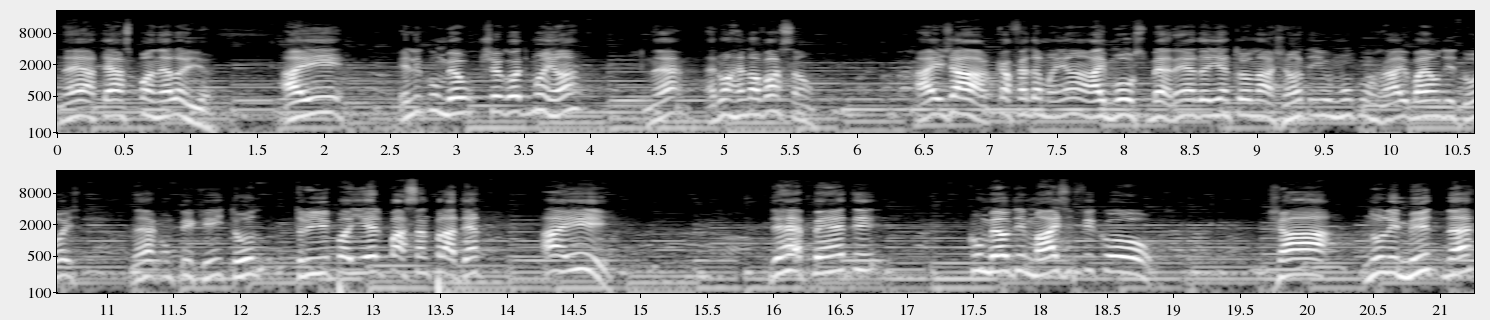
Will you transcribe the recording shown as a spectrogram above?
né, até as panelas iam. Aí ele comeu, chegou de manhã, né, era uma renovação. Aí já café da manhã, aí moço, merenda, e entrou na janta e o mucunzai, o baião de dois, né, com piqui e tudo, tripa, e ele passando para dentro. Aí, de repente, comeu demais e ficou já no limite, né?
